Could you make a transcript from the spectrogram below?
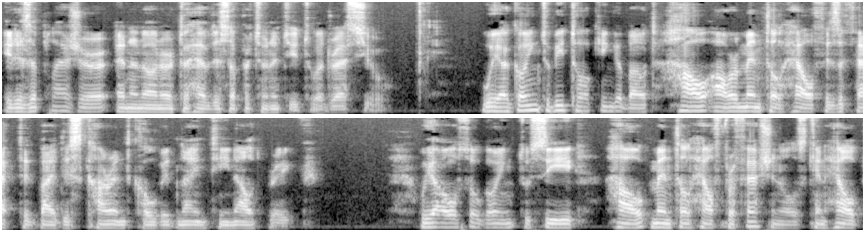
It is a pleasure and an honor to have this opportunity to address you. We are going to be talking about how our mental health is affected by this current COVID 19 outbreak. We are also going to see how mental health professionals can help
